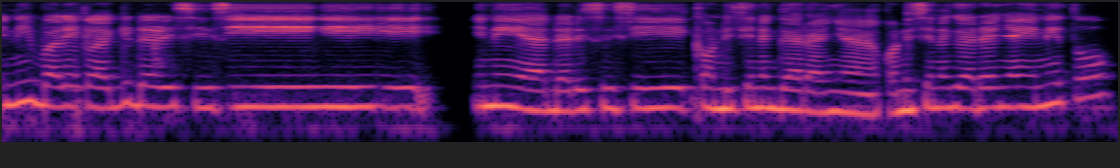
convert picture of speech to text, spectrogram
ini balik lagi dari sisi ini ya dari sisi kondisi negaranya. Kondisi negaranya ini tuh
